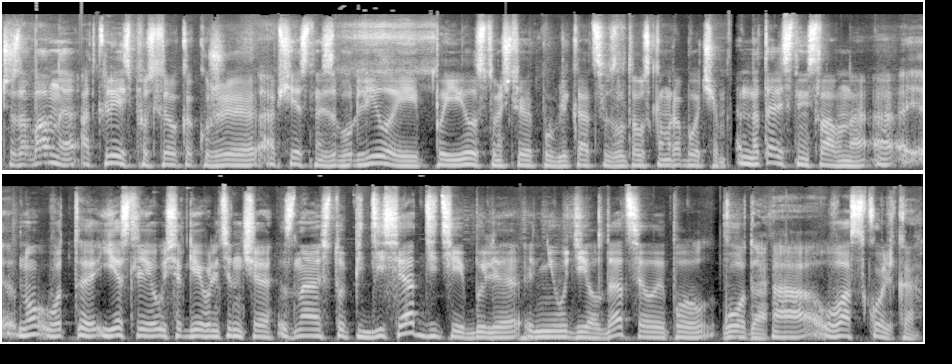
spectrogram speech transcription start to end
Что забавно, открылись после того, как уже общественность забурлила и появилась в том числе публикация в «Златоустском рабочем». Наталья Станиславовна, а, э, ну вот э, если у Сергея Валентиновича, знаю, 150 детей были не удел, да, целые полгода. А у вас сколько?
